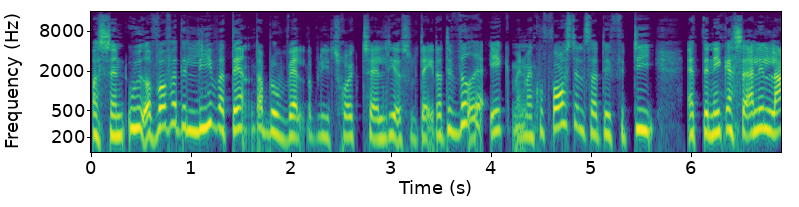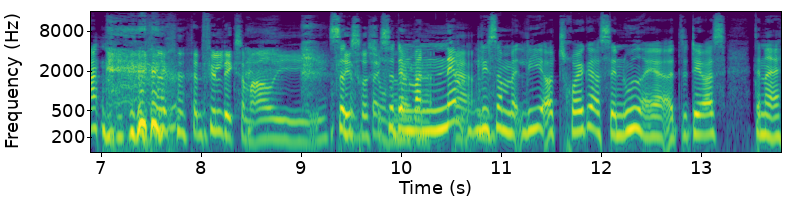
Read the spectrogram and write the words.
og sendt ud. Og hvorfor det lige var den, der blev valgt at blive trygt til alle de her soldater, det ved jeg ikke, men man kunne forestille sig, at det er fordi, at den ikke er særlig lang. den fyldte ikke så meget i så, så den var nem ja. ligesom lige at trykke og sende ud af, og det, det er også, den er,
